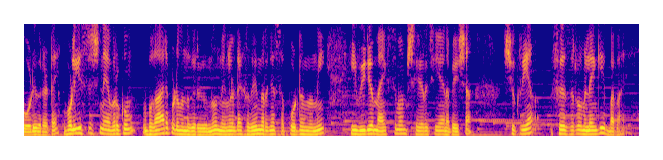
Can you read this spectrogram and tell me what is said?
ഓടി വരട്ടെ. അപ്പോൾ ഈ സെഷൻ എവർക്കും ഉപകാരപ്പെടുമെന്ന് കരുതുന്നു. നിങ്ങളുടെ ഹൃദയം നിറഞ്ഞ സപ്പോർട്ടിൽ നിന്ന് ഈ വീഡിയോ മാക്സിമം ഷെയർ ചെയ്യാൻ അപേക്ഷ. ശുക്രിയ. ഫിസറുമില്ലെങ്കിൽ ബൈ ബൈ.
